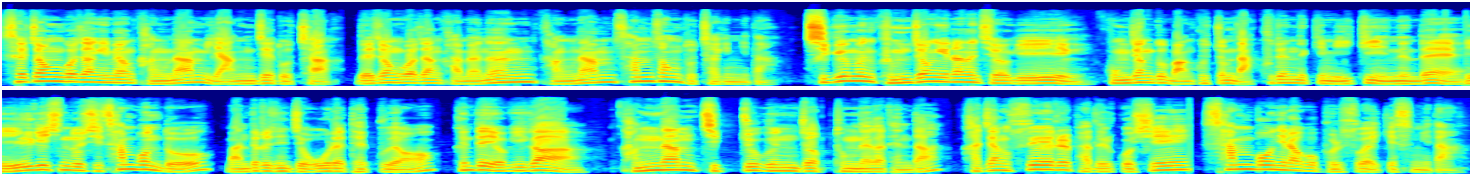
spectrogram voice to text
세 정거장이면 강남 양재 도착, 내정거장 가면은 강남 삼성 도착입니다. 지금은 금정이라는 지역이 공장도 많고 좀 낙후된 느낌이 있긴 있는데 이 일기 신도시 3번도 만들어진 지 오래됐고요. 근데 여기가 강남 직주 근접 동네가 된다? 가장 수혜를 받을 곳이 3번이라고 볼 수가 있겠습니다.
